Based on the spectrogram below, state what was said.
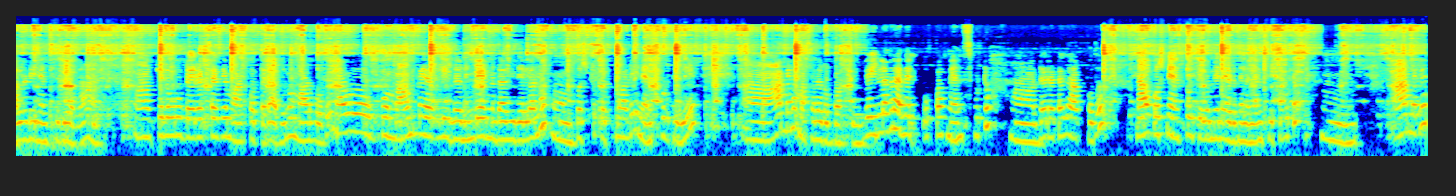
ಆಲ್ರೆಡಿ ನೆನೆಸಿದೆಯಲ್ಲ ಕೆಲವರು ಡೈರೆಕ್ಟಾಗೆ ಮಾಡ್ಕೋತಾರೆ, ಅದನ್ನು ಮಾಡ್ಬೋದು. ನಾವು ಉಪ್ಪು ಮಾವಿನಕಾಯಿ ಆಗಲಿ, ಇದು ನಿಂಬೆಹಣ್ಣದಾಗಿ ಇದೆಲ್ಲನೂ ಫಸ್ಟ್ ಕಟ್ ಮಾಡಿ ನೆನೆಸ್ಬಿಡ್ತೀವಿ. ಆಮೇಲೆ ಮಸಾಲೆ ರುಬ್ಬಾಕ್ತೀವಿ ಇಲ್ಲಾಂದರೆ ಅದೇ ಉಪ್ಪಾಕಿ ನೆನೆಸ್ಬಿಟ್ಟು ಡೈರೆಕ್ಟಾಗಿ ಹಾಕ್ಬೋದು. ನಾವು ಫಸ್ಟ್ ನೆನೆಸ್ಬಿಡ್ತೀವಿ ಒಂದಿನ ಎರಡು ದಿನ ನೆನೆಸಿಟ್ಬಿಟ್ಟು ಆಮೇಲೆ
